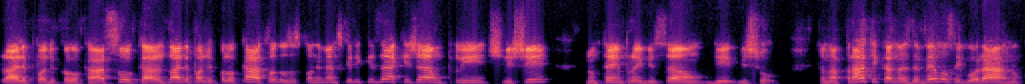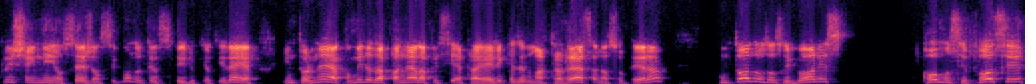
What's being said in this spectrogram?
Lá ele pode colocar açúcar, lá ele pode colocar todos os condimentos que ele quiser, que já é um kli não tem proibição de bichu. Então, na prática, nós devemos rigorar no kli sheni, ou seja, o segundo utensílio que eu tirei, entornei a comida da panela para ele, quer dizer, numa travessa na sopeira, com todos os rigores, como se fosse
